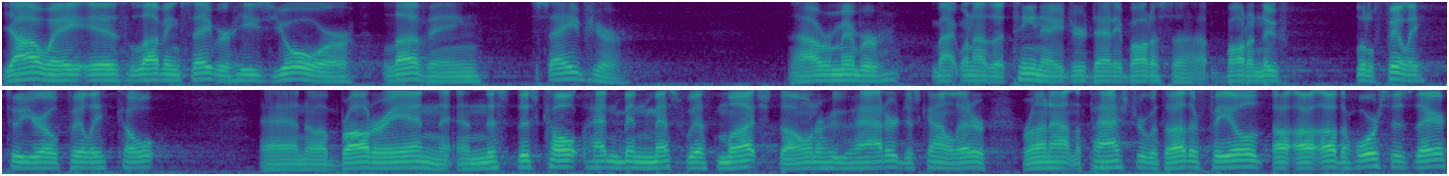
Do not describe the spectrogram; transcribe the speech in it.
Yahweh is loving Savior. He's your loving Savior. Now, I remember back when I was a teenager, Daddy bought us a, bought a new little filly, two year old filly colt and uh, brought her in. And this, this colt hadn't been messed with much. The owner who had her just kind of let her run out in the pasture with other field, uh, uh, other horses there.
